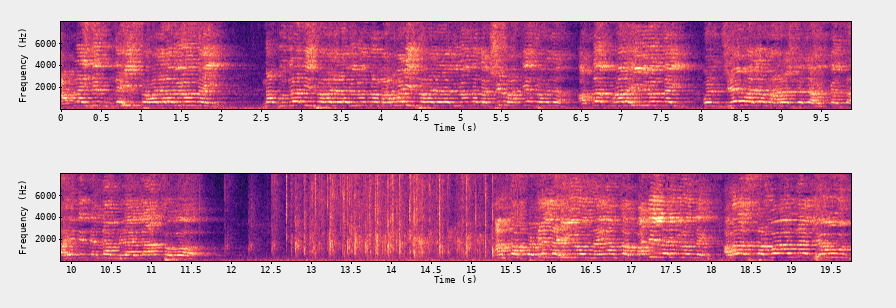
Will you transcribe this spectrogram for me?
आपला इथे कुठल्याही समाजाला विरोध नाही ना गुजराती समाजाला विरोध ना मारवाडी समाजाला विरोध ना दक्षिण भारतीय समाजाला आपला कुणालाही विरोध नाही. पण जे माझ्या महाराष्ट्राच्या हक्काचं आहे ते त्यांना मिळायलाच हवं. आमचा पटेललाही विरोध नाही आमचा पाटीललाही विरोध नाही. आम्हाला सर्वांना घेऊन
